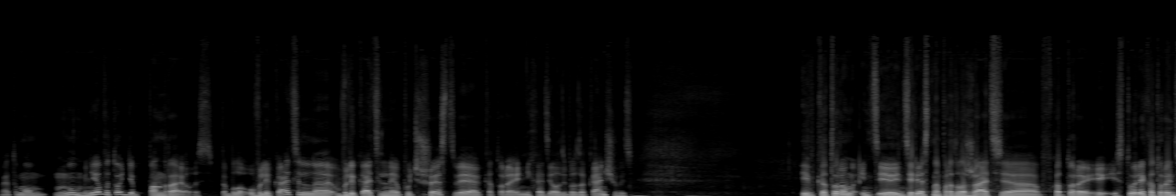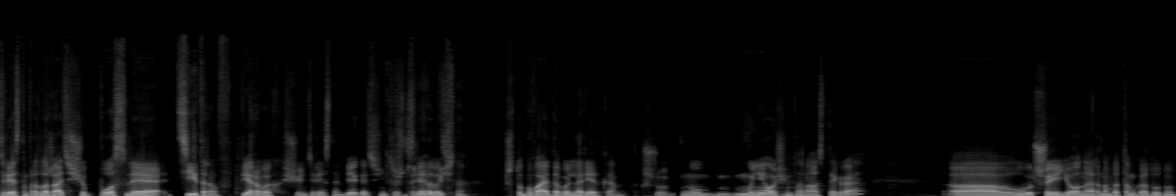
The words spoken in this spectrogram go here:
Поэтому, ну, мне в итоге понравилось. Это было увлекательное, увлекательное путешествие, которое не хотелось бы заканчивать. И в котором интересно продолжать, э, в которой история, которую интересно продолжать еще после титров. Первых еще интересно бегать, еще интересно Что следовать. необычно что бывает довольно редко. Так что, ну, мне очень понравилась эта игра. Uh, лучше ее, наверное, в этом году, ну,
